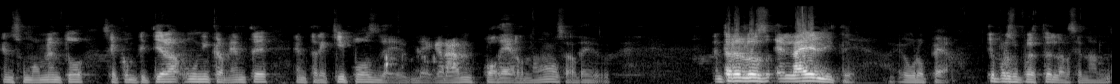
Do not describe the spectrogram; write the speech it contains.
en su momento se compitiera únicamente entre equipos de, de gran poder, ¿no? O sea, de, entre los, en la élite europea. Que por supuesto el Arsenal,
